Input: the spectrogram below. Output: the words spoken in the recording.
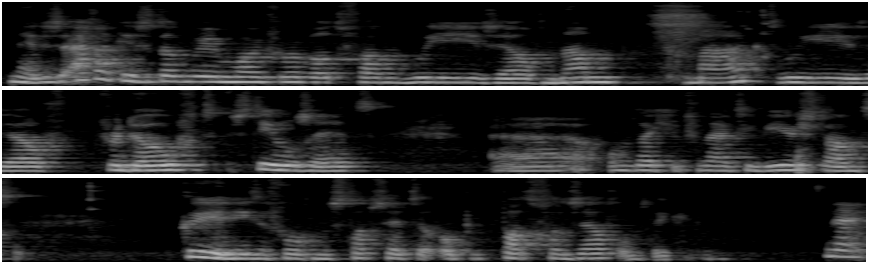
nee, dus eigenlijk is het ook weer een mooi voorbeeld van hoe je jezelf nam maakt, hoe je jezelf verdooft, stilzet. Eh, omdat je vanuit die weerstand kun je niet de volgende stap zetten op het pad van zelfontwikkeling. Nee.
